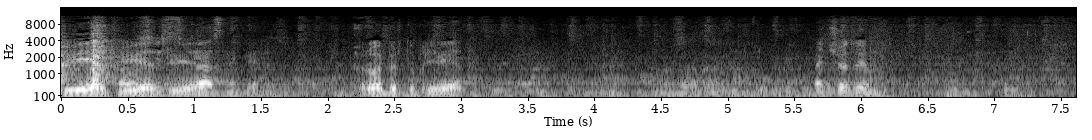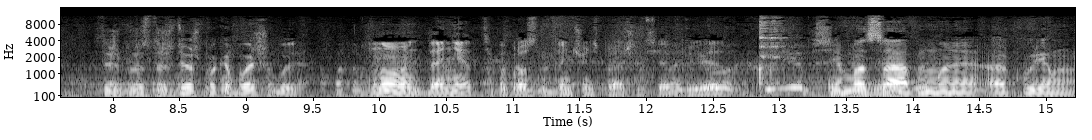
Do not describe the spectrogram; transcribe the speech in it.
Привет, привет, Здесь привет. красный перец. Роберту привет. А что ты? Ты же просто ждешь, пока больше будет? Ну, да нет, типа просто никто ничего не спрашивает. Всем привет. Всем wassup, мы курим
